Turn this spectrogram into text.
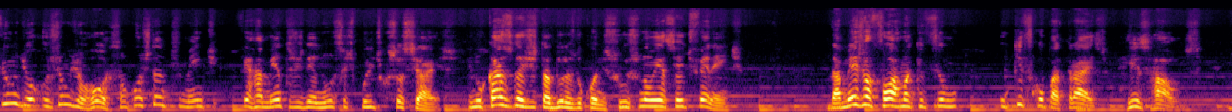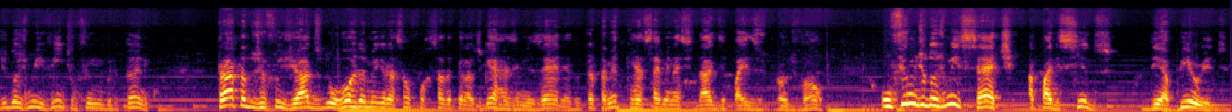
filme de, os filmes de horror são constantemente ferramentas de denúncias político-sociais. E no caso das ditaduras do Cone Sul, isso não ia ser diferente. Da mesma forma que o filme O que Ficou para Trás, His House, de 2020, um filme britânico, trata dos refugiados, do horror da migração forçada pelas guerras e miséria, do tratamento que recebem nas cidades e países para onde vão, um filme de 2007, Aparecidos, The A Period,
